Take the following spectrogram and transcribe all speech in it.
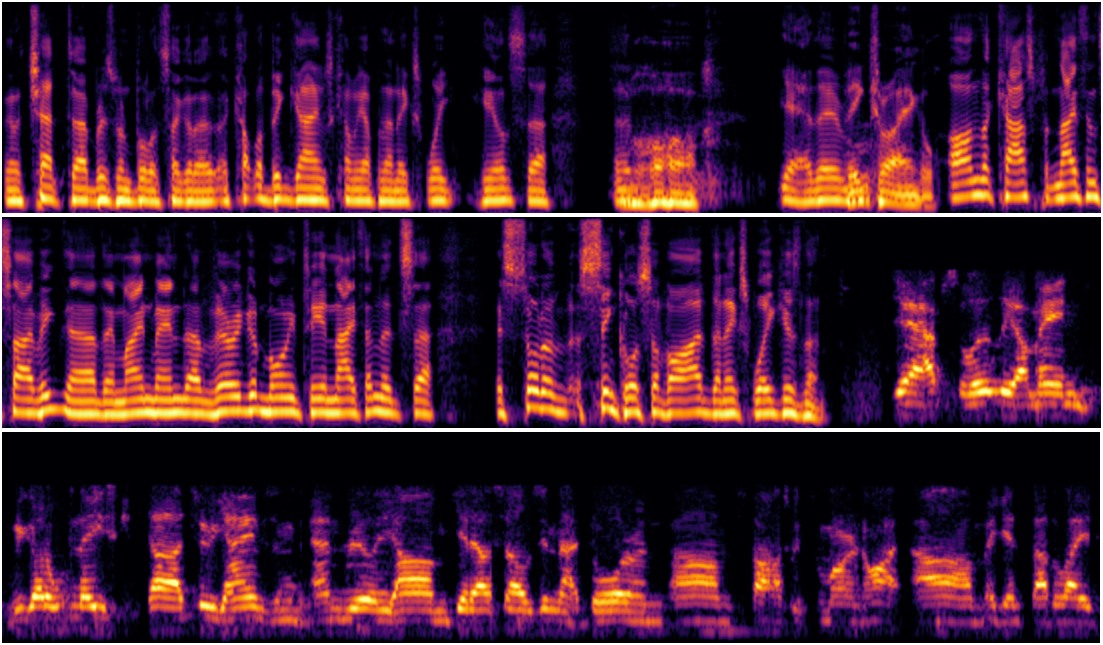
We're going to chat uh, Brisbane Bullets. They got a, a, couple of big games coming up in the next week. Heels. Uh, uh, oh, yeah, they're big triangle on the cusp. Nathan Sobey, uh, their main man. Uh, very good morning to you, Nathan. It's uh, it's sort of sink or survive the next week, isn't it? Yeah, absolutely. I mean, we got to win these uh, two games and, and really um, get ourselves in that door and um, start with tomorrow night um, against Adelaide.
